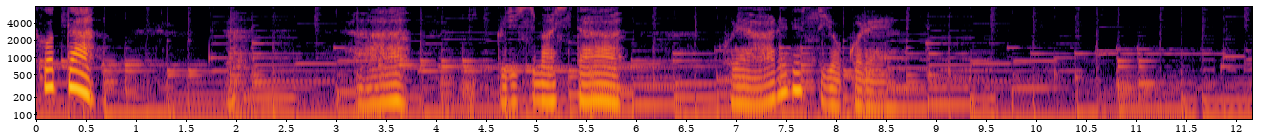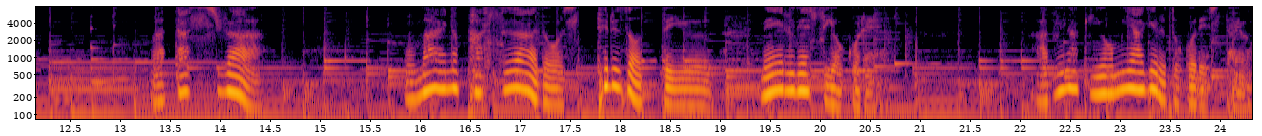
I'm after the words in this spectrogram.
てこったああびっくりしました。これあれですよこれ。私はお前のパスワードを知ってるぞっていうメールですよこれ。危なく読み上げるとこでしたよ。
